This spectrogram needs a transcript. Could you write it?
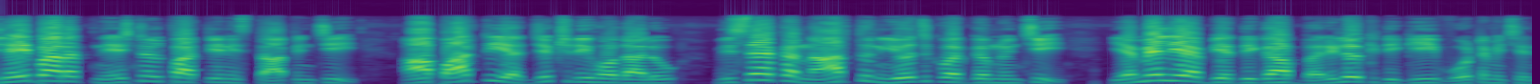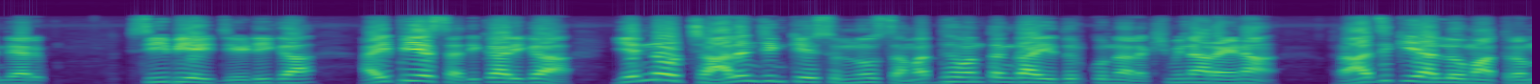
జై భారత్ నేషనల్ పార్టీని స్థాపించి ఆ పార్టీ అధ్యక్షుడి హోదాలో విశాఖ నార్త్ నియోజకవర్గం నుంచి ఎమ్మెల్యే అభ్యర్థిగా బరిలోకి దిగి ఓటమి చెందారు. సిబిఐ జేడీగా ఐపీఎస్ అధికారిగా ఎన్నో ఛాలెంజింగ్ కేసులను సమర్థవంతంగా ఎదుర్కొన్న లక్ష్మీనారాయణ రాజకీయాల్లో మాత్రం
